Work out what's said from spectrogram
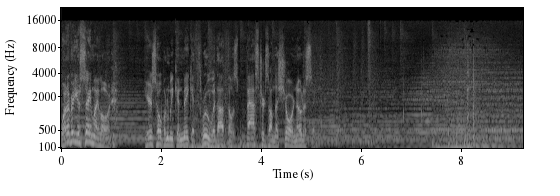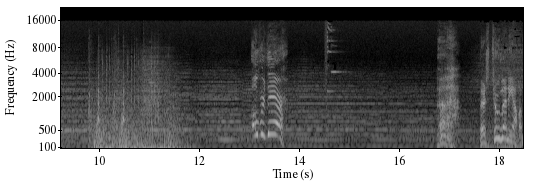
Whatever you say, my lord. Here's hoping we can make it through without those bastards on the shore noticing. Over there! Ah, there's too many of them.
